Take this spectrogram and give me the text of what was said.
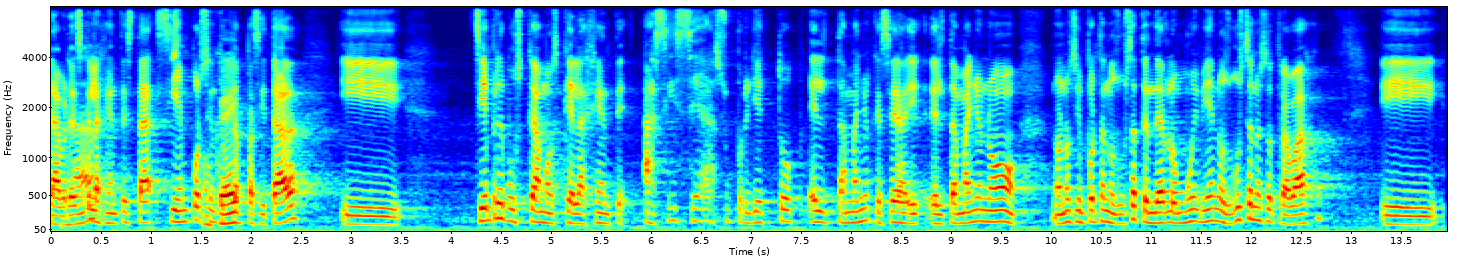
La verdad es que la gente está 100% capacitada y siempre buscamos que la gente, así sea su proyecto, el tamaño que sea, el tamaño no, no nos importa, nos gusta atenderlo muy bien, nos gusta nuestro trabajo. Y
